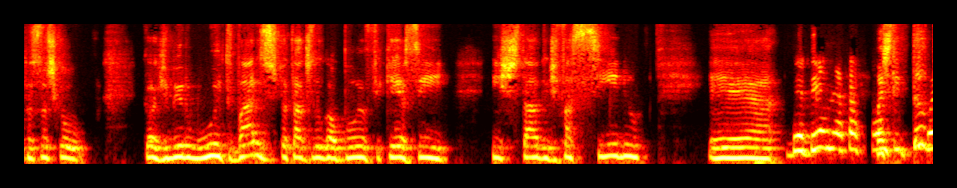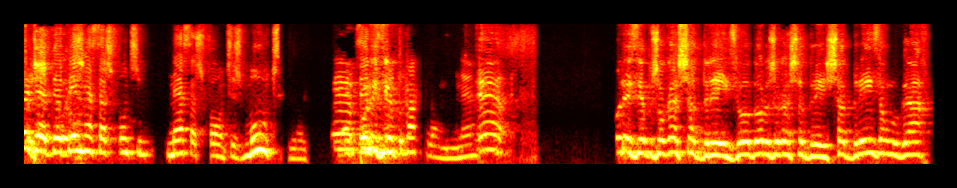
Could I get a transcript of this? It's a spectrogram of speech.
pessoas que eu, que eu admiro muito, vários espetáculos do Galpão eu fiquei assim, em estado de fascínio, é... Beber nessas fontes. Mas tem tantas pois é, beber nessas fontes, nessas fontes múltiplas. É, é por exemplo, bacana, né? É, por exemplo, jogar xadrez. Eu adoro jogar xadrez. Xadrez é um lugar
